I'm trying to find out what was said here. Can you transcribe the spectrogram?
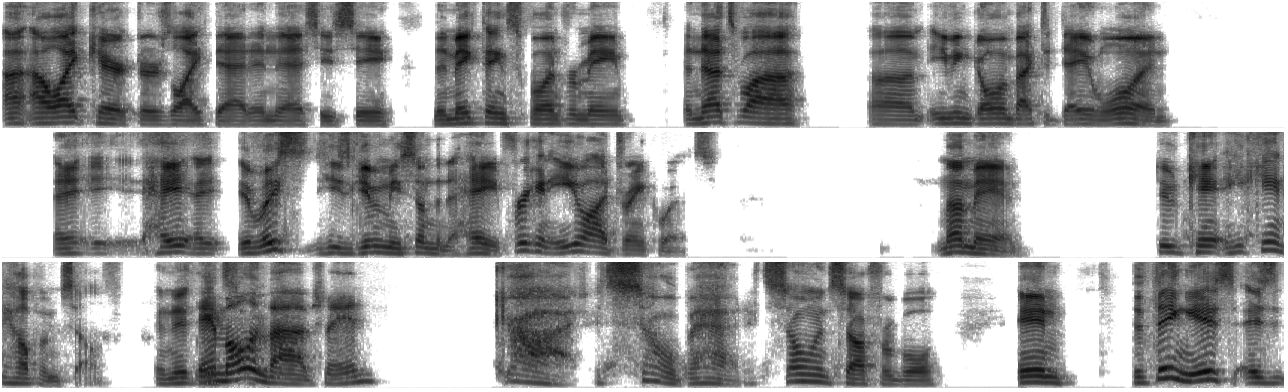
I I like characters like that in the SEC. They make things fun for me, and that's why, um, even going back to day one, eh, eh, hey, eh, at least he's giving me something to hate. Freaking Eli Drinkwitz, my man, dude can't he can't help himself, and it, Dan Mullen vibes, man. God, it's so bad. It's so insufferable. And the thing is, is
